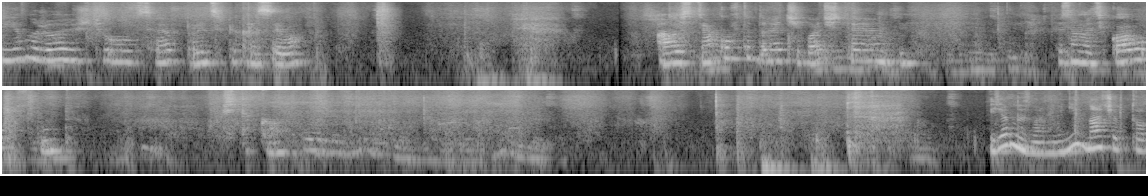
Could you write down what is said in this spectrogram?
І я вважаю, що це, в принципі, красиво. А ось ця кофта, до речі, бачите, Що саме цікаво, тут. Ось така. Я не знаю, мені начебто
